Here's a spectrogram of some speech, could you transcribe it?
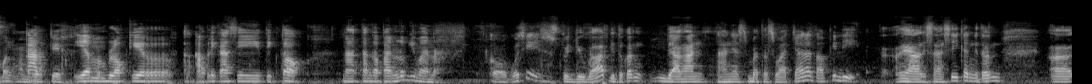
memblokir. ya memblokir aplikasi TikTok. Nah, tanggapan lu gimana? Kalau gue sih setuju banget gitu kan jangan hanya sebatas wacana tapi direalisasikan gitu kan Eh,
